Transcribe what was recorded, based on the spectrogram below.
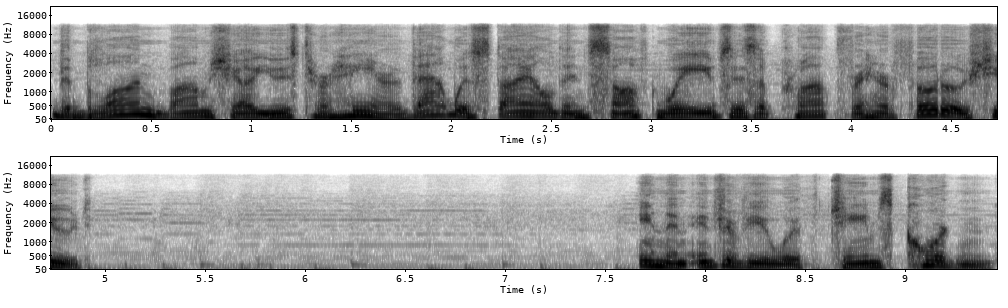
The blonde bombshell used her hair that was styled in soft waves as a prop for her photo shoot. In an interview with James Corden,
